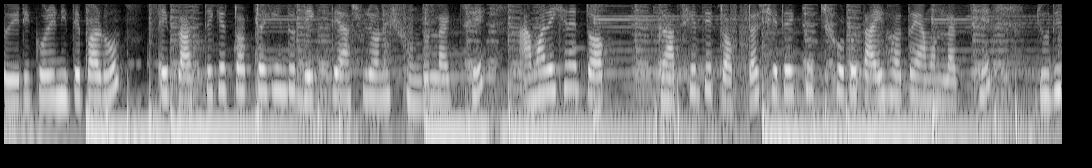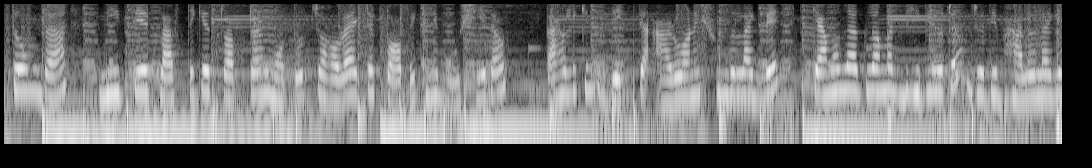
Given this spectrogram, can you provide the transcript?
তৈরি করে নিতে পারো। এই প্লাস্টিকের টপটা কিন্তু দেখতে আসলে অনেক সুন্দর লাগছে। আমার এখানে টপ, গাছের যে টপটা সেটা একটু ছোট, তাই হয়তো এমন লাগছে। যদি তোমরা নিচের প্লাস্টিকের টপটার মতো চওড়া একটা টপ এখানে বসিয়ে দাও, তাহলে কিন্তু দেখতে আরও অনেক সুন্দর লাগবে। কেমন লাগল আমার ভিডিওটা? যদি ভালো লাগে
